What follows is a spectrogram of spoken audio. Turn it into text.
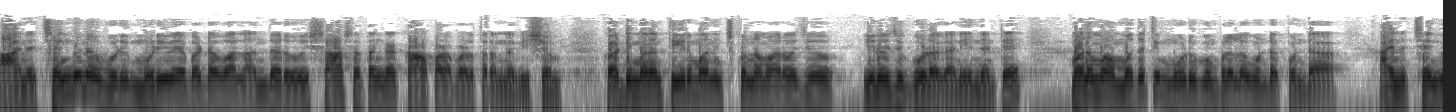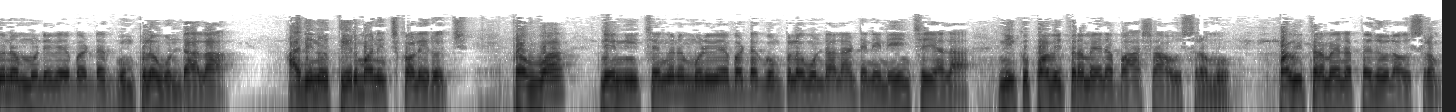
ఆయన చెంగున ముడి ముడివేయబడ్డ వాళ్ళందరూ శాశ్వతంగా కాపాడబడతారన్న విషయం. కాబట్టి మనం తీర్మానించుకున్నాం ఆ రోజు ఈ రోజు కూడా గాని ఏంటంటే మనం ఆ మొదటి మూడు గుంపులలో ఉండకుండా ఆయన చెంగున ముడివేయబడ్డ గుంపులో ఉండాలా? అది నువ్వు తీర్మానించుకోవాలి ఈరోజు ప్రవ్వా నేను నీ చెంగున ముడివేయబడ్డ గుంపులో ఉండాలంటే నేనేం చేయాలా? నీకు పవిత్రమైన భాష అవసరము. పవిత్రమైన పెదవులు అవసరం.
